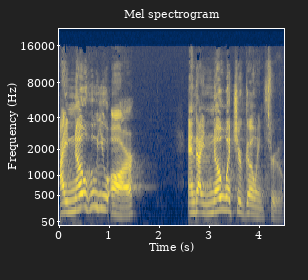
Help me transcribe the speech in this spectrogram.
I know who you are and I know what you're going through.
